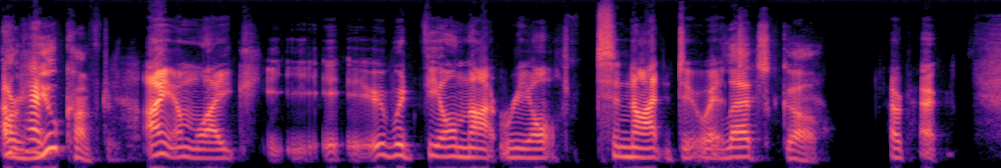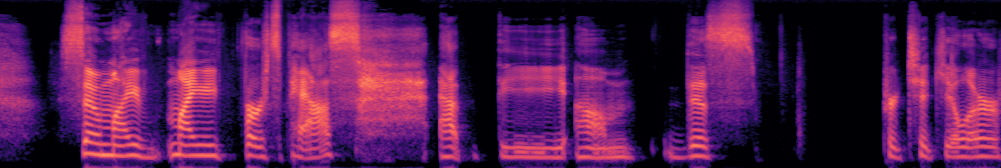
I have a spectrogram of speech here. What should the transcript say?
Are you comfortable? I am like, it would feel not real to not do it. Let's go. Okay. So my my first pass at the um this particular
